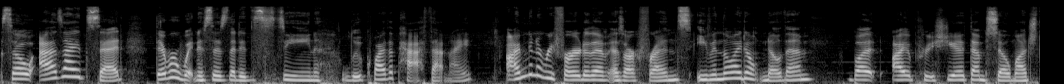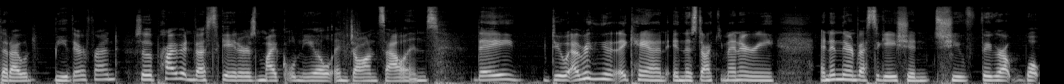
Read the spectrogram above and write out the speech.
So, as I had said, there were witnesses that had seen Luke by the path that night. I'm going to refer to them as our friends, even though I don't know them, but I appreciate them so much that I would be their friend. So the private investigators, Michael Neal and John Salins, they do everything that they can in this documentary and in their investigation to figure out what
